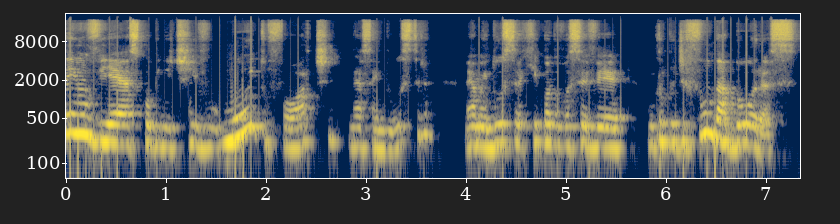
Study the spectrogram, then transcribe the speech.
Tem um viés cognitivo muito forte nessa indústria, né, uma indústria que, quando você vê um grupo de fundadoras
